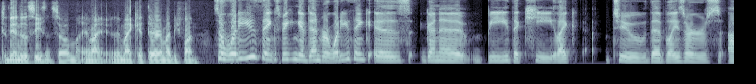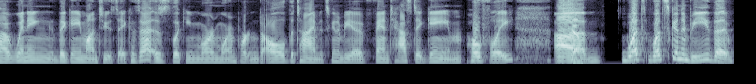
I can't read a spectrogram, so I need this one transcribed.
to the end of the season. So it might, it might get there. It might be fun. so, what do you think? Speaking of Denver, what do you think is gonna be the key, like to the Blazers uh, winning the game on Tuesday? Because that is looking more and more important all the time. It's going to be a fantastic game, hopefully. Um, What's what's going to be the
